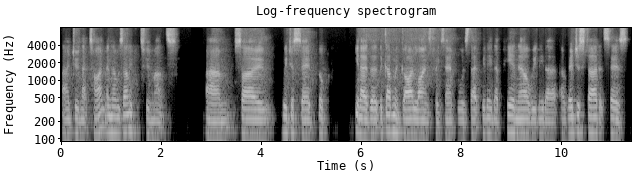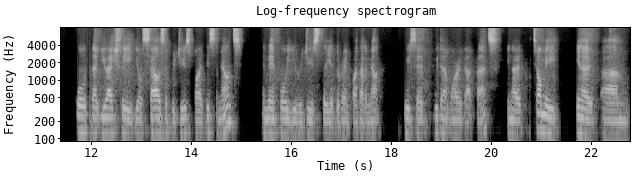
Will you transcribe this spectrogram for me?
uh, during that time, and that was only for two months. Um, so we just said, look, you know, the, the government guidelines, for example, is that we need a P&L, we need a, a register that says, or that you actually, your sales have reduced by this amount, and therefore you reduce the, the rent by that amount. We said, we don't worry about that. You know, tell me, you know, um,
